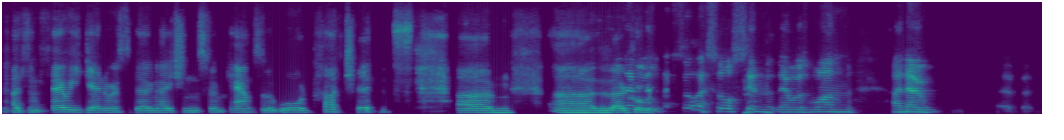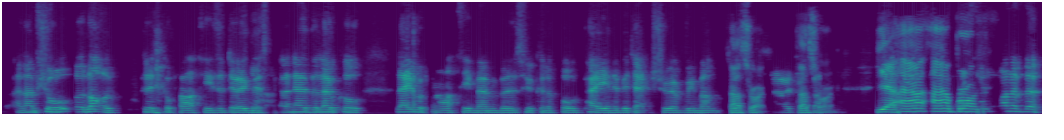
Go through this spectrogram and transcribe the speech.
We've had some very generous donations from council award budgets. Um, uh, the local. I saw, I saw Sim that there was one. I know, and I'm sure a lot of political parties are doing this. I know the local Labour Party members who can afford paying a bit extra every month. That's right. That's right. Yeah, our, our branch. One of the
